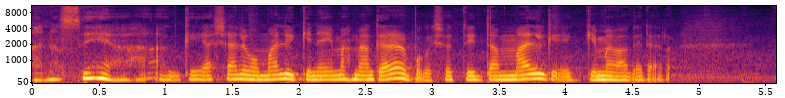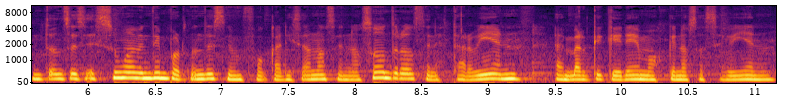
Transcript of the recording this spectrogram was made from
a no sé, a, que haya algo malo y que nadie más me va a querer, porque yo estoy tan mal que ¿quién me va a querer? Entonces es sumamente importante focalizarnos en nosotros, en estar bien, en ver qué queremos, qué nos hace bien.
